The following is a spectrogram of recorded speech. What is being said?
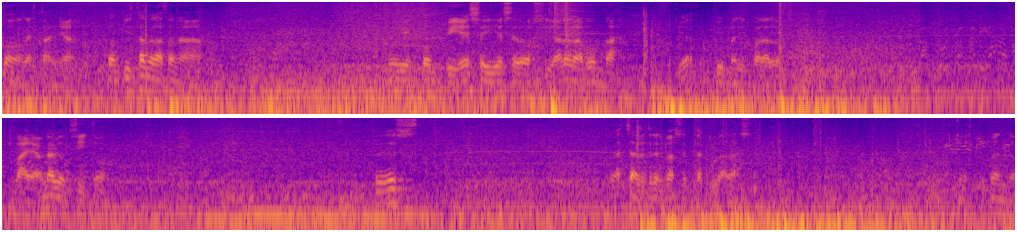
Con estaña. Conquistando la zona. Muy bien, compi, S y S2. Y ahora la bomba. Ya, me ha disparado. Vaya, un avioncito. Tres. Las tres bases capturadas. Estupendo.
